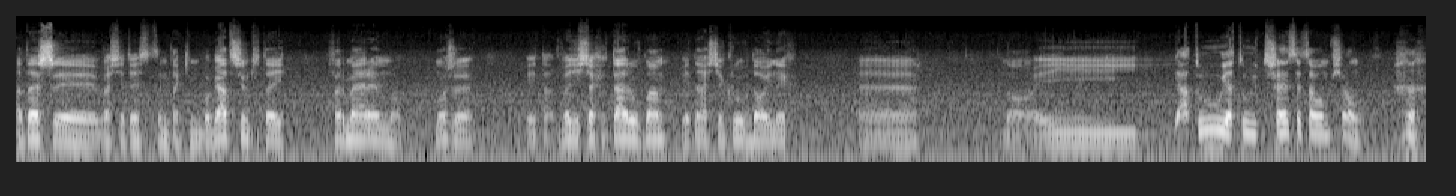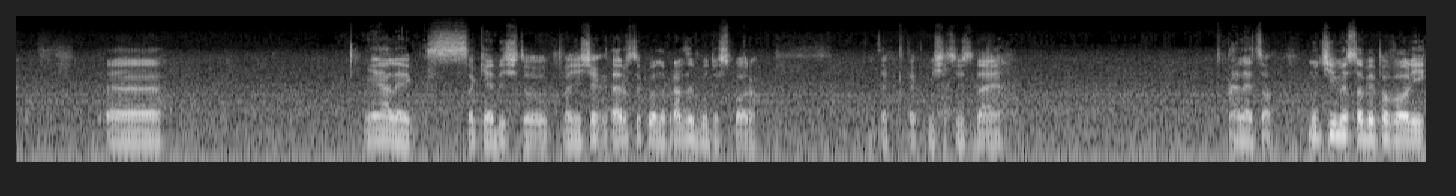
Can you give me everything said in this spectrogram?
A też y, właśnie to jestem takim bogatszym tutaj farmerem, bo może ta, 20 hektarów mam, 15 krów dojnych. E, no i ja tu, ja tu trzęsę całą psią. e, nie, ale jak kiedyś to 20 hektarów to chyba naprawdę było dość sporo. Tak, tak mi się coś zdaje. Ale co? Mucimy sobie powoli.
